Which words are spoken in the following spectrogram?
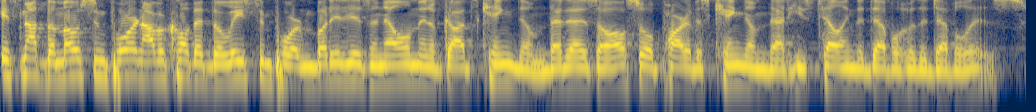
it's not the most important. I would call that the least important, but it is an element of God's kingdom that is also a part of his kingdom that he's telling the devil who the devil is.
